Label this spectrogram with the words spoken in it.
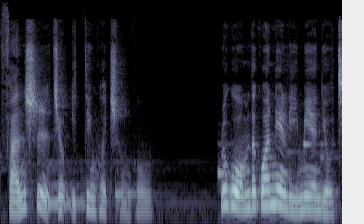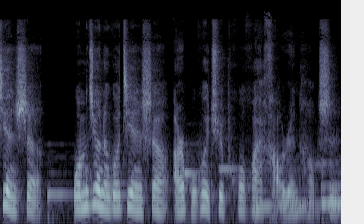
凡事就一定会成功。如果我们的观念里面有建设，我们就能够建设，而不会去破坏好人好事。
